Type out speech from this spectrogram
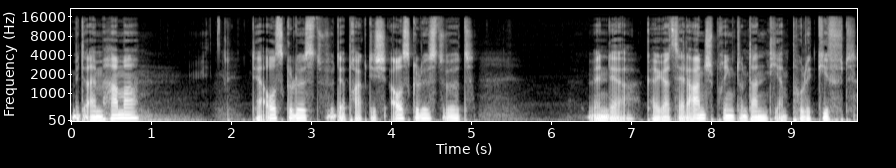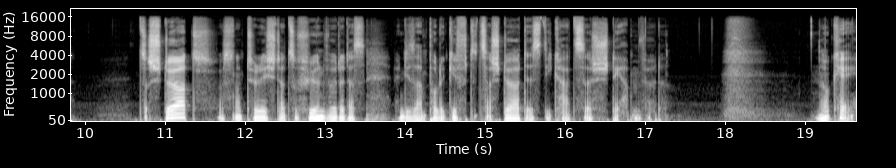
mit einem Hammer, der ausgelöst wird, der praktisch ausgelöst wird, wenn der Geigerzähler anspringt und dann die Ampulle Gift zerstört, was natürlich dazu führen würde, dass, wenn diese Ampulle Gift zerstört ist, die Katze sterben würde. Okay,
